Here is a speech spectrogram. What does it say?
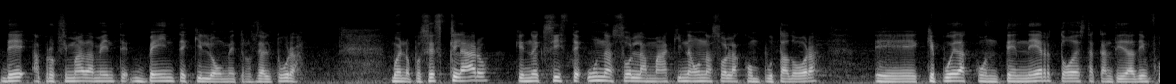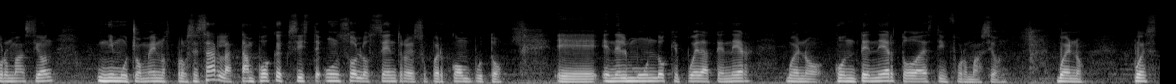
de aproximadamente 20 kilómetros de altura. Bueno, pues es claro que no existe una sola máquina, una sola computadora eh, que pueda contener toda esta cantidad de información, ni mucho menos procesarla. Tampoco existe un solo centro de supercómputo eh, en el mundo que pueda tener, bueno, contener toda esta información. Bueno, pues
